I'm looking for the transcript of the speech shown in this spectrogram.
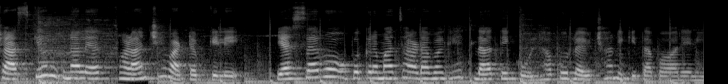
शासकीय रुग्णालयात फळांचे वाटप केले. या सर्व उपक्रमाचा आढावा घेतला ते कोल्हापूर लाईव्हच्या निकिता पवार यांनी.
